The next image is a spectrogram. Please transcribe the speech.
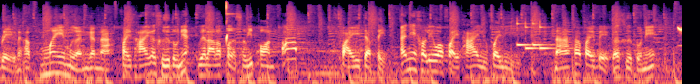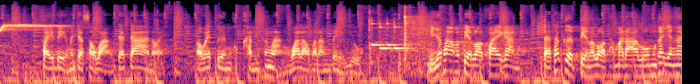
เบรกนะครับ ไม่เหมือนกันนะ ไฟท้ายก็คือตัวเนี้ย เวลาเราเปิดสวิตช์ออนปั๊บ ไฟจะติด อันนี้เขาเรียกว่าไฟท้ายหรือไฟหลีนะ ถ้าไฟเบรกก็คือตัวนี้ ไฟเบรกมันจะสว่างจ้าๆหน่อย เอาไว้เตือนคันข้างหลังว่าเรากำลังเบรกอยู่เดี๋ยวจะพามาเปลี่ยนหลอดไฟกัน แต่ถ้าเกิดเปลี่ยนหลอดธรรมดาลมก็ยังไง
